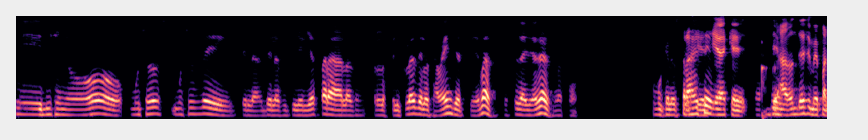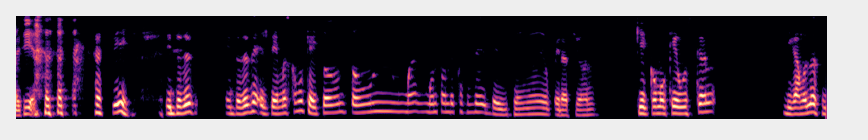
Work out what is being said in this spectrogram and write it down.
eh, diseñó muchos, muchos de, de, la, de las utilerías para las, para las, películas de los Avengers y demás. Entonces, pues la idea es eso, ¿no? Como, como que los trajes... Sí, decía que a dónde se me parecía. sí, entonces entonces el tema es como que hay todo un, todo un montón de cosas de, diseño, de operación, que como que buscan, digámoslo así,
